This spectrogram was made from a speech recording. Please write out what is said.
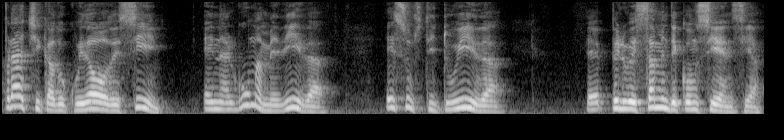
prática do cuidado de si, em alguma medida, é substituída eh, pelo exame de consciência.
